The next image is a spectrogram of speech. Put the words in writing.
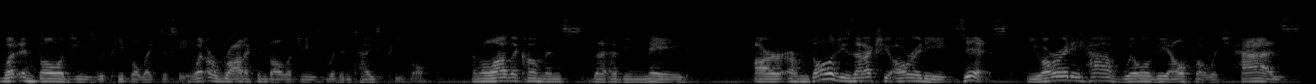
what anthologies would people like to see? What erotic anthologies would entice people? And a lot of the comments that have been made are, are anthologies that actually already exist. You already have Will of the Alpha, which has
